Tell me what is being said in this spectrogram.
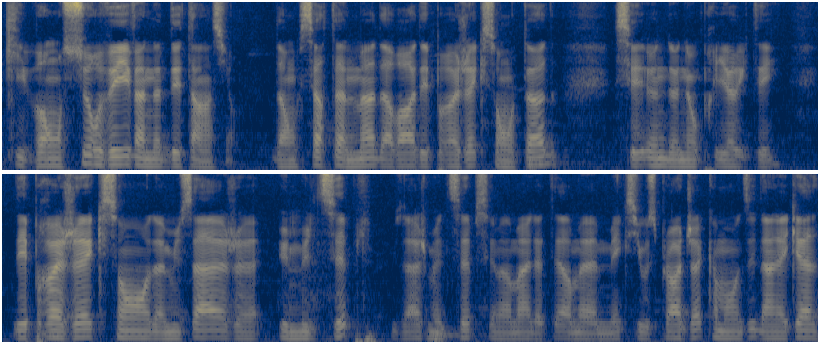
qui vont survivre à notre détention. Donc, certainement, d'avoir des projets qui sont TOD, c'est une de nos priorités des projets qui sont d'un usage euh, multiple. Usage multiple, c'est vraiment le terme euh, Mixed Use Project, comme on dit, dans lequel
